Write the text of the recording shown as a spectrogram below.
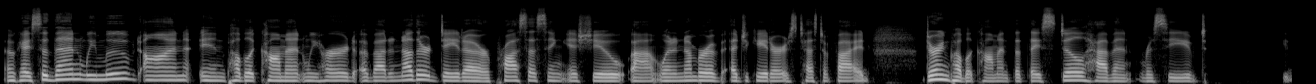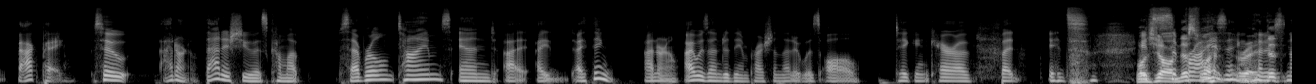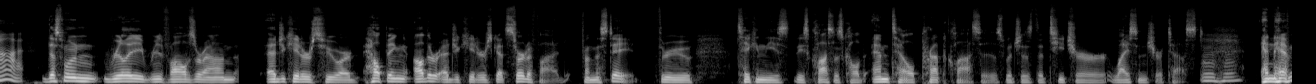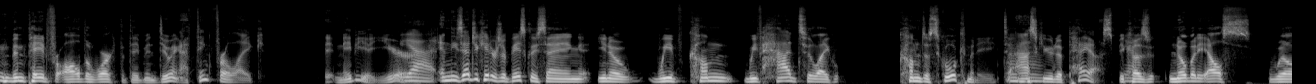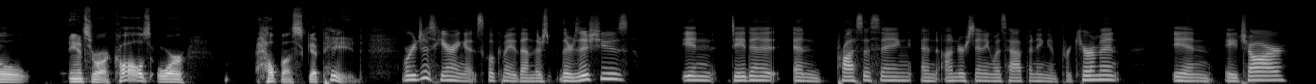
Okay, so then we moved on in public comment we heard about another data or processing issue uh, when a number of educators testified during public comment that they still haven't received back pay. So I don't know, that issue has come up several times. And I, I, I think, I don't know, I was under the impression that it was all taken care of, but it's, Well, it's Jill, on this one- surprising right, that this- it's not. This one really revolves around educators who are helping other educators get certified from the state through taking these these classes called MTEL prep classes, which is the teacher licensure test. hmm And they haven't been paid for all the work that they've been doing. I think for like maybe a year. Yeah. And these educators are basically saying, you know, we've come we've had to like come to school committee to ask Mhm. you to pay us because nobody else will answer our calls or help us get paid. we're just hearing it school committee then there's there's issues in data and processing and understanding what's happening in procurement in hr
